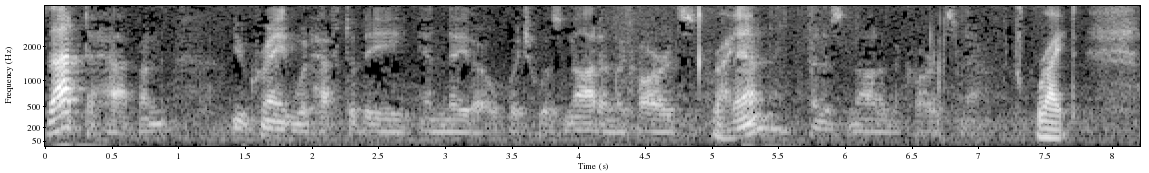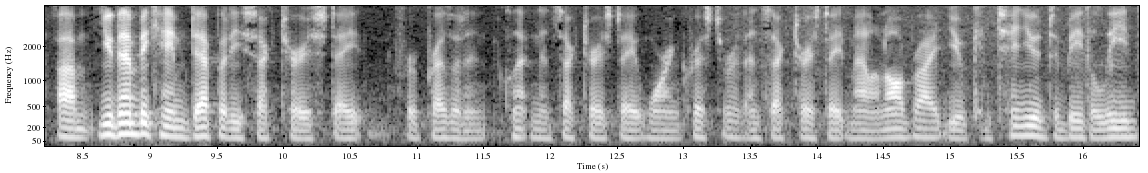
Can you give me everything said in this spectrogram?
that to happen, Ukraine would have to be in NATO, which was not in the cards right. then, and is not in the cards now. Right. Um, you then became Deputy Secretary of State for President Clinton and Secretary of State Warren Christopher, then Secretary of State Madeleine Albright. You continued to be the lead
